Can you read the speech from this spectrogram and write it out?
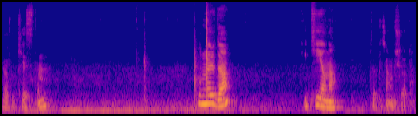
Şöyle kestim. Bunları da iki yana takacağım şöyle.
